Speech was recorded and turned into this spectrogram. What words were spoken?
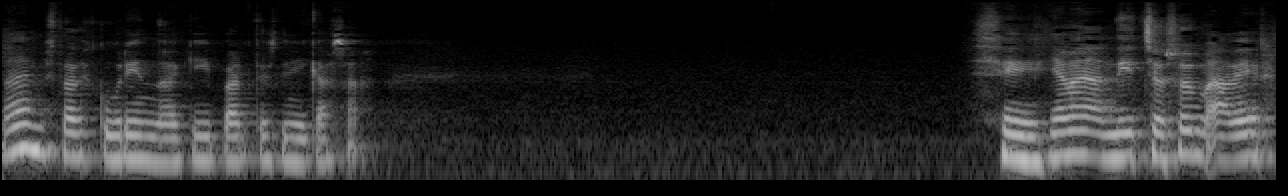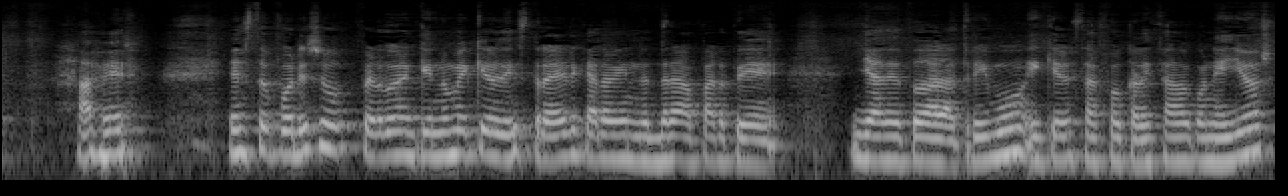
me está descubriendo aquí partes de mi casa. Sí, ya me han dicho. a ver, a ver. Esto por eso, perdón, que no me quiero distraer, que ahora vendrá parte ya de toda la tribu y quiero estar focalizado con ellos.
